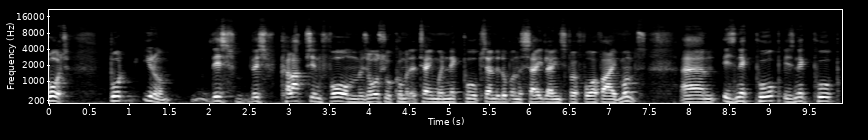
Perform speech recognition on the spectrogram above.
but but you know this this collapse in form has also come at a time when Nick Pope's ended up on the sidelines for four or five months. Um, is Nick Pope is Nick Pope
